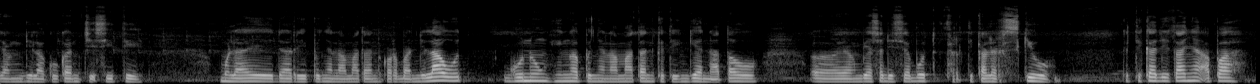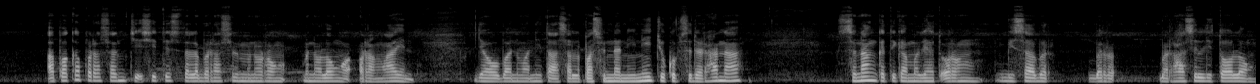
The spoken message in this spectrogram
yang dilakukan Cik Siti. Mulai dari penyelamatan korban di laut, gunung hingga penyelamatan ketinggian atau uh, yang biasa disebut vertical rescue. Ketika ditanya apa apakah perasaan Cik Siti setelah berhasil menolong menolong orang lain? Jawaban wanita asal Pasundan ini cukup sederhana. Senang ketika melihat orang bisa ber, ber, berhasil ditolong.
